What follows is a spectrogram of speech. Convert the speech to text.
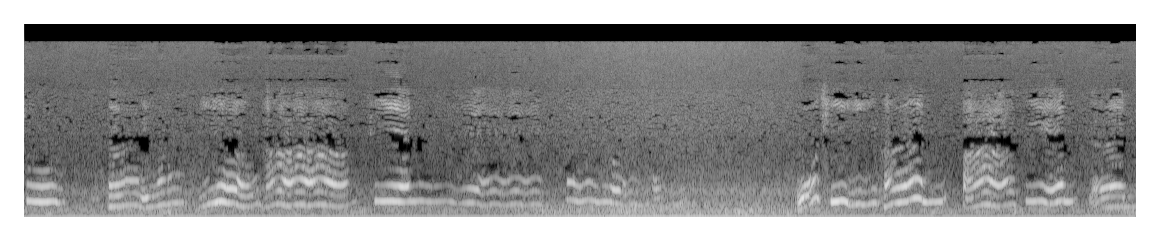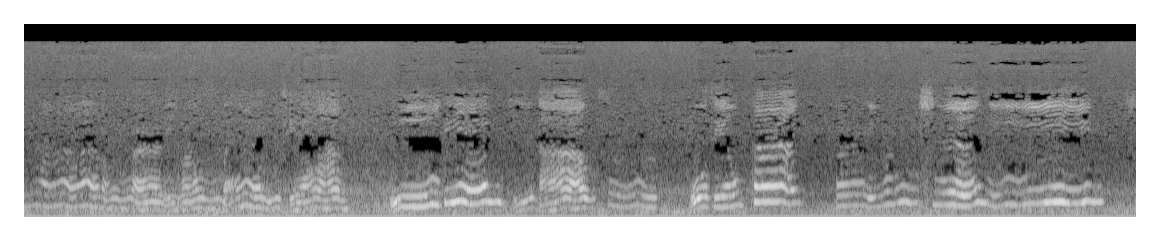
中，有他天年。我岂肯把天人儿门相一点即到此，我就该生命相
